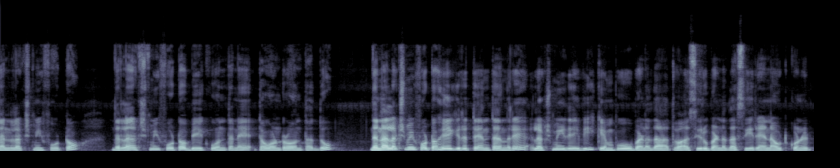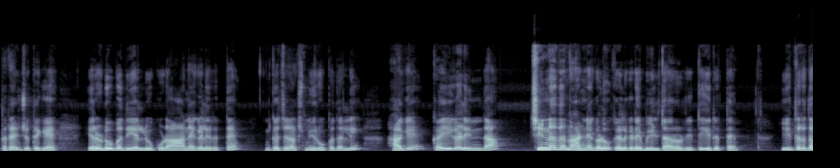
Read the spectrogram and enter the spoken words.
ಧನಲಕ್ಷ್ಮಿ ಫೋಟೋ. ಧನಲಕ್ಷ್ಮಿ ಫೋಟೋ ಬೇಕು ಅಂತಲೇ ತೊಗೊಂಡಿರೋ ಅಂಥದ್ದು. ಧನಲಕ್ಷ್ಮಿ ಫೋಟೋ ಹೇಗಿರುತ್ತೆ ಅಂತಂದರೆ, ಲಕ್ಷ್ಮೀದೇವಿ ಕೆಂಪು ಬಣ್ಣದ ಅಥವಾ ಹಸಿರು ಬಣ್ಣದ ಸೀರೆಯನ್ನು ಉಟ್ಕೊಂಡಿರ್ತಾರೆ. ಜೊತೆಗೆ ಎರಡೂ ಬದಿಯಲ್ಲೂ ಕೂಡ ಆನೆಗಳಿರುತ್ತೆ ಗಜಲಕ್ಷ್ಮಿ ರೂಪದಲ್ಲಿ. ಹಾಗೆ ಕೈಗಳಿಂದ ಚಿನ್ನದ ನಾಣ್ಯಗಳು ಕೆಳಗಡೆ ಬೀಳ್ತಾ ಇರೋ ರೀತಿ ಇರುತ್ತೆ. ಈ ಥರದ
